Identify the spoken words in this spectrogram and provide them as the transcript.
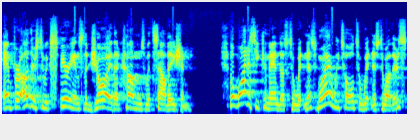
and for others to experience the joy that comes with salvation. But why does he command us to witness? Why are we told to witness to others?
